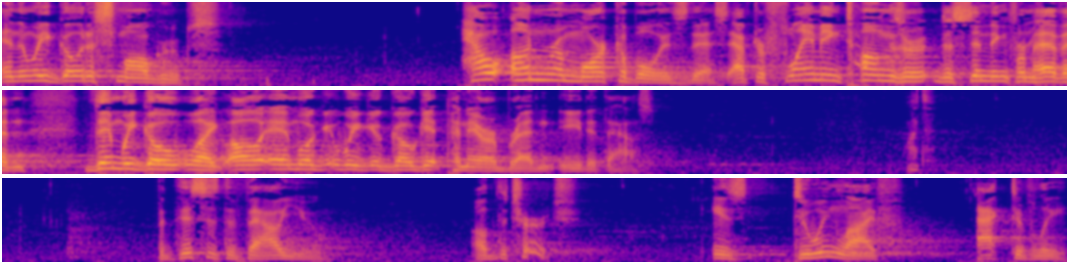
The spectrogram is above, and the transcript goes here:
and then we go to small groups. How unremarkable is this? After flaming tongues are descending from heaven, then we go like, oh, and we'll, we go get Panera bread and eat at the house. What? But this is the value of the church, is doing life actively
